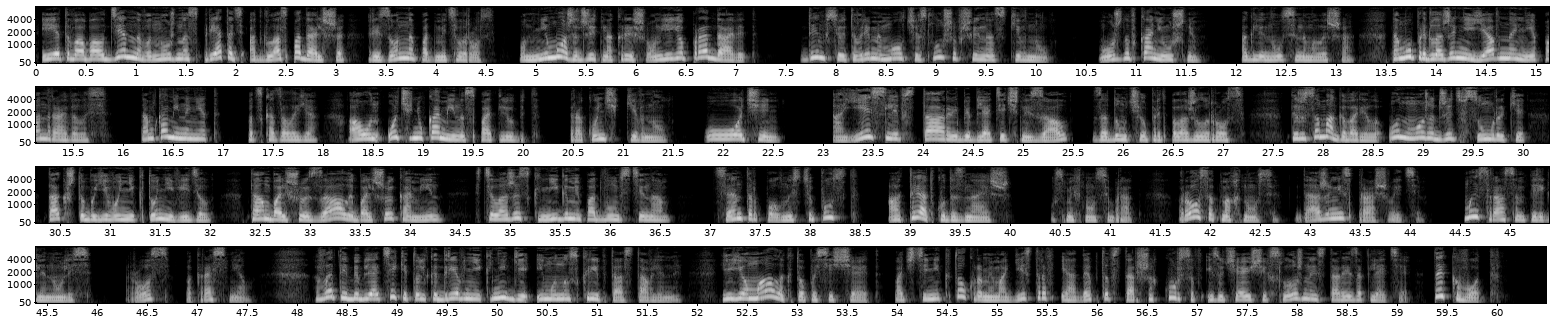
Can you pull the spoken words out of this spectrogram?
«И этого обалденного нужно спрятать от глаз подальше», — резонно подметил Рос. «Он не может жить на крыше, он ее продавит». Дым, все это время молча слушавший нас, кивнул. «Можно в конюшню», — оглянулся на малыша. Тому предложение явно не понравилось. «Там камина нет», — подсказала я. «А он очень у камина спать любит». Дракончик кивнул. «Очень!» «А если в старый библиотечный зал?» — задумчиво предположил Рос. «Ты же сама говорила, он может жить в сумраке, так, чтобы его никто не видел. Там большой зал и большой камин, стеллажи с книгами по двум стенам. Центр полностью пуст. А ты откуда знаешь?» — усмехнулся брат. Рос отмахнулся. «Даже не спрашивайте». Мы с Расом переглянулись. Рос покраснел. В этой библиотеке только древние книги и манускрипты оставлены. Ее мало кто посещает, почти никто, кроме магистров и адептов старших курсов, изучающих сложные старые заклятия. Так вот,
